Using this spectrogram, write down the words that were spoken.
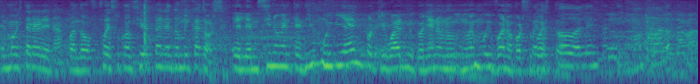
el Movistar Arena cuando fue su concierto en el 2014. El MC no me entendió muy bien porque igual mi coreano no, es muy bueno, por supuesto. Pero todo lo entendimos, todo lo demás.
